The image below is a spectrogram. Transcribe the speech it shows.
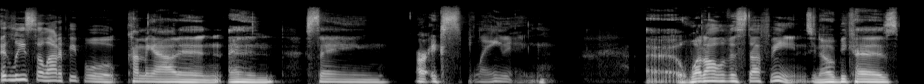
at least a lot of people coming out and and saying or explaining uh, what all of this stuff means, you know, because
